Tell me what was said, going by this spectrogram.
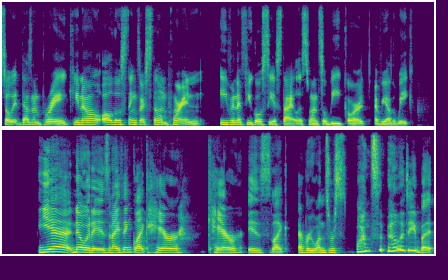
so it doesn't break. You know, all those things are still important even if you go see a stylist once a week or every other week. Yeah, no, it is. And I think like hair care is like everyone's responsibility. But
